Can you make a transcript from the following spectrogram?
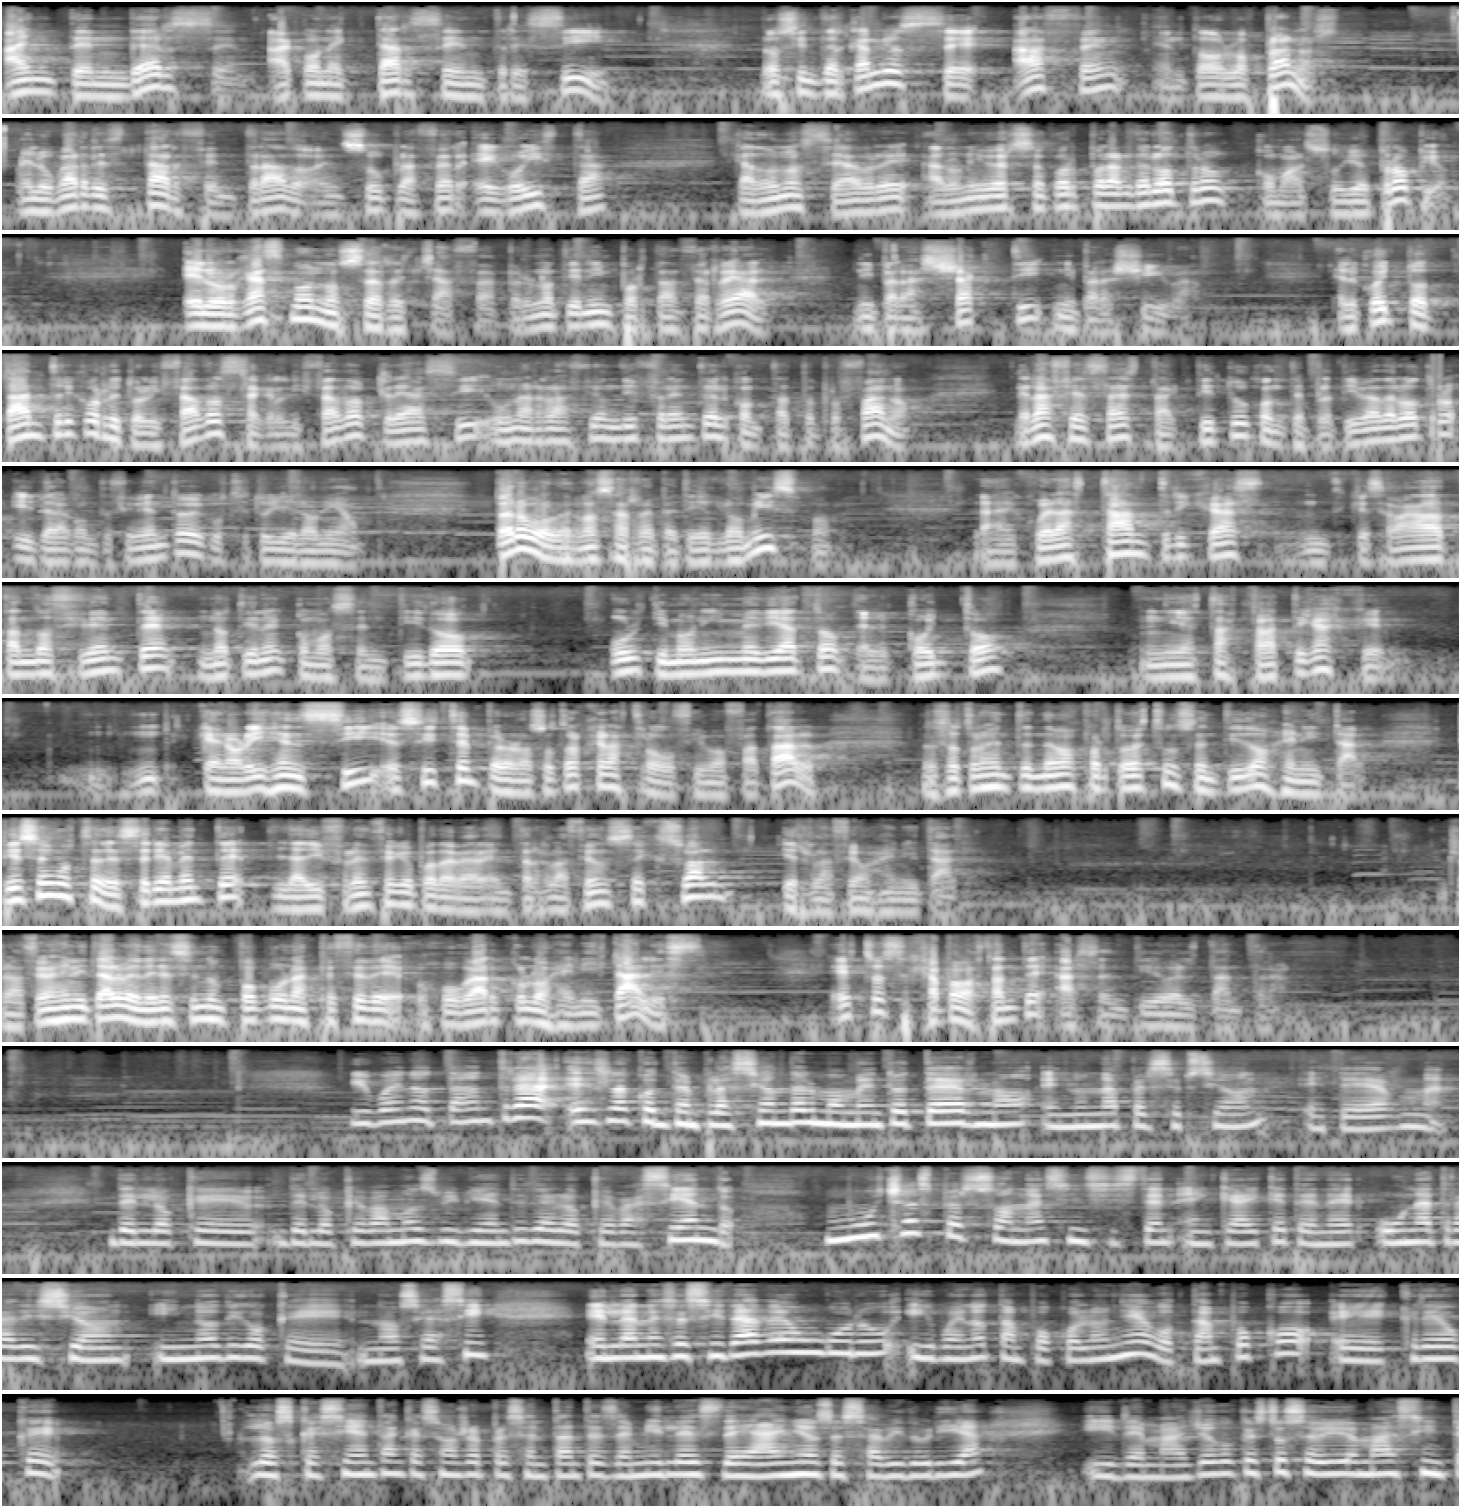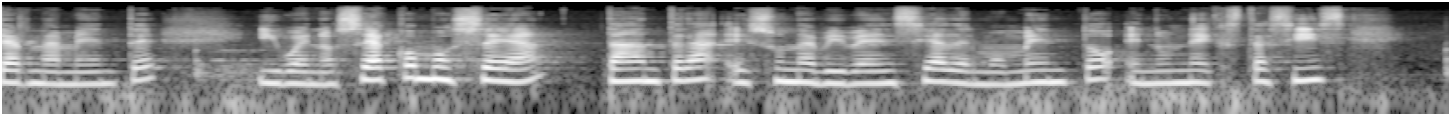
a entenderse, a conectarse entre sí. Los intercambios se hacen en todos los planos. En lugar de estar centrado en su placer egoísta, cada uno se abre al universo corporal del otro como al suyo propio. El orgasmo no se rechaza, pero no tiene importancia real, ni para Shakti ni para Shiva. El coito tántrico ritualizado, sacralizado, crea así una relación diferente del contacto profano, gracias a esta actitud contemplativa del otro y del acontecimiento que constituye la unión. Pero volvemos a repetir lo mismo. Las escuelas tántricas que se van adaptando a Occidente no tienen como sentido último ni inmediato el coito ni estas prácticas que que en origen sí existen, pero nosotros que las traducimos fatal. Nosotros entendemos por todo esto un sentido genital. Piensen ustedes seriamente la diferencia que puede haber entre relación sexual y relación genital. Relación genital vendría siendo un poco una especie de jugar con los genitales. Esto se escapa bastante al sentido del Tantra. Y bueno, Tantra es la contemplación del momento eterno en una percepción eterna de lo que, de lo que vamos viviendo y de lo que va siendo. Muchas personas insisten en que hay que tener una tradición y no digo que no sea así. En la necesidad de un gurú y bueno, tampoco lo niego. Tampoco eh, creo que los que sientan que son representantes de miles de años de sabiduría y demás. Yo creo que esto se vive más internamente y bueno, sea como sea, Tantra es una vivencia del momento en un éxtasis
